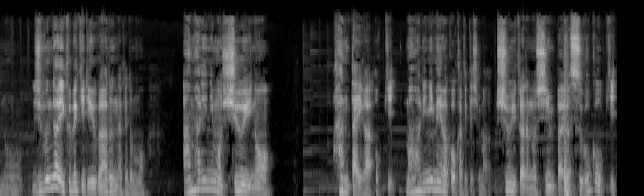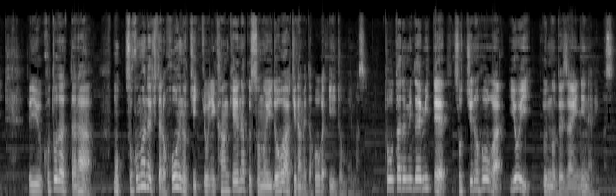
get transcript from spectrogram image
の自分では行くべき理由があるんだけども、あまりにも周囲の反対が大きい。周りに迷惑をかけてしまう。周囲からの心配がすごく大きい。っていうことだったら、もうそこまで来たら方位の吉凶に関係なくその移動は諦めた方がいいと思います。トータルで見て、そっちの方が良い運のデザインになります。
